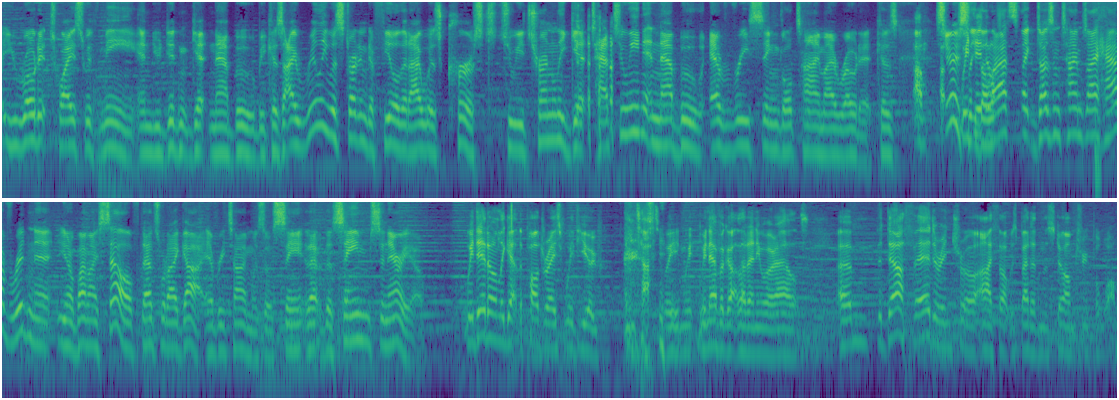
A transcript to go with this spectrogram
you wrote it twice with me and you didn't get Naboo because I really was starting to feel that I was cursed to eternally get Tatooine and Naboo every single time I wrote it. Because Um, uh, seriously, the last like dozen times I have written it, you know, by myself, that's what I got every time was those same that the same scenario. We did only get the pod race with you in Tatooine. we, we never got that anywhere else. Um, the Darth Vader intro I thought was better than the Stormtrooper one.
